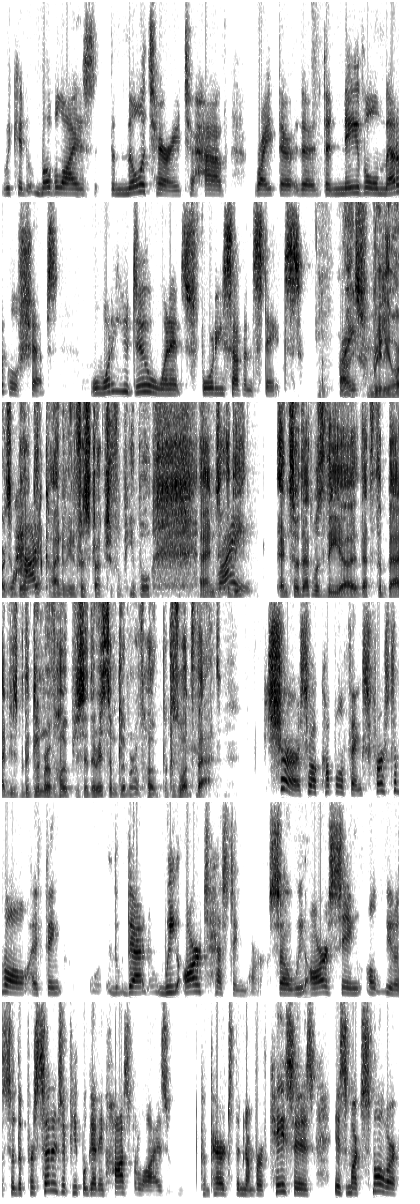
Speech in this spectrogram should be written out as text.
we could mobilize the military to have right the the, the naval medical ships well what do you do when it's 47 states right, right. it's really hard to build How, that kind of infrastructure for people and right. The, and so that was the uh, that's the bad news but the glimmer of hope you said there is some glimmer of hope because what's that Sure. So, a couple of things. First of all, I think that we are testing more. So we mm. are seeing, oh, you know, so the percentage of people getting hospitalized compared to the number of cases is much smaller.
